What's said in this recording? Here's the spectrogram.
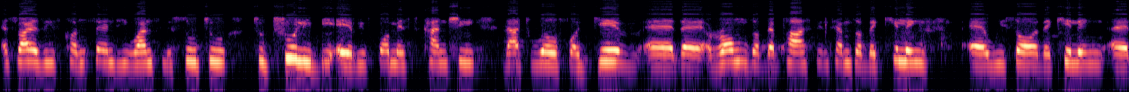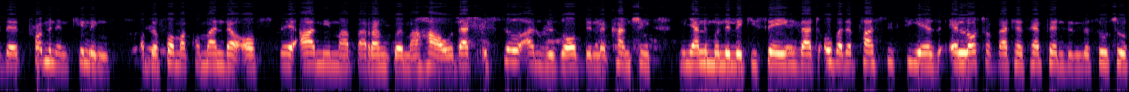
as far as he's concerned, he wants Lesotho to truly be a reformist country that will forgive uh, the wrongs of the past in terms of the killings uh, we saw the killing, uh, the prominent killings of the former commander of the army, Maaparankoe Mahao. That is still unresolved in the country. Monyane Moleleki saying that over the past 50 years, a lot of that has happened in Lesotho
